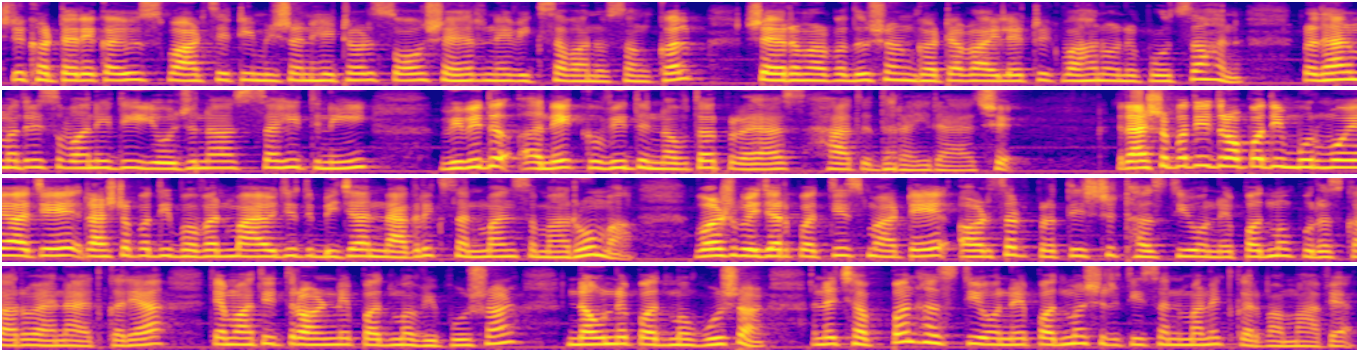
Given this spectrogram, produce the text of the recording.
શ્રી ખટ્ટરે કહ્યું, સ્માર્ટ સિટી મિશન હેઠળ સો શહેરને વિકસાવવાનો સંકલ્પ, શહેરોમાં પ્રદૂષણ ઘટાડવા, ઇલેક્ટ્રિક વાહનોને પ્રોત્સાહન, પ્રધાનમંત્રી સ્વનિધિ યોજના સહિતની વિવિધ અનેકવિધ નવતર પ્રયાસ હાથ ધરાઈ રહ્યા છે. રાષ્ટ્રપતિ દ્રૌપદી મુર્મુએ આજે રાષ્ટ્રપતિ ભવનમાં આયોજિત બીજા નાગરિક સન્માન સમારોહમાં વર્ષ બે હજાર પચીસ માટે અડસઠ પ્રતિષ્ઠિત હસ્તીઓને પદ્મ પુરસ્કારો એનાયત કર્યા. તેમાંથી ત્રણને પદ્મ વિભૂષણ નવને પદ્મભૂષણ અને છપ્પન હસ્તીઓને પદ્મશ્રીથી સન્માનિત કરવામાં આવ્યા.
